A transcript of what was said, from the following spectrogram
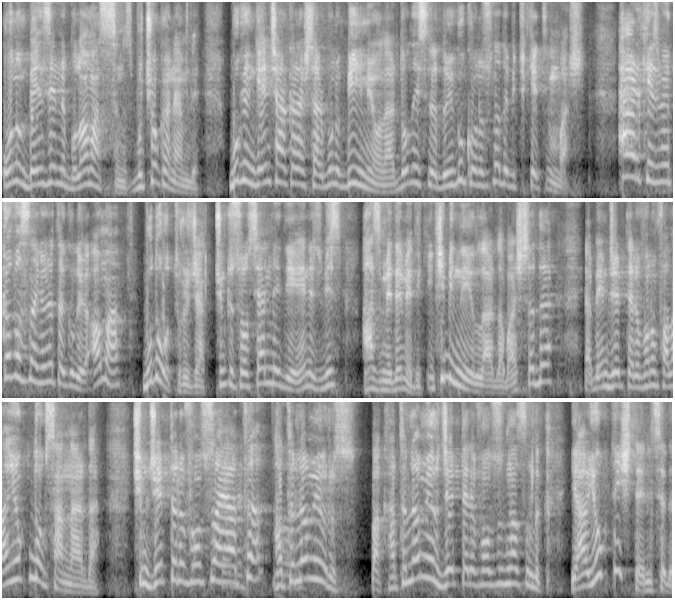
Onun benzerini bulamazsınız. Bu çok önemli. Bugün genç arkadaşlar bunu bilmiyorlar. Dolayısıyla duygu konusunda da bir tüketim var. Herkes böyle kafasına göre takılıyor ama bu da oturacak. Çünkü sosyal medyayı henüz biz hazmedemedik. 2000'li yıllarda başladı. Ya benim cep telefonum falan yoktu 90'larda. Şimdi cep telefonsuz hayatı hatırlamıyoruz. Bak hatırlamıyoruz cep telefonsuz nasıldık. Ya yoktu işte lisede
